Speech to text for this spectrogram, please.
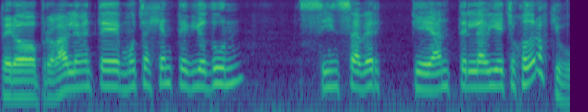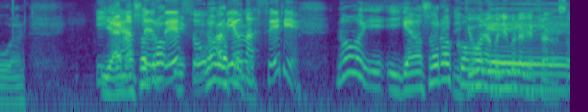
Pero probablemente mucha gente vio Dune sin saber que antes la había hecho Jodorowsky, pues, weón. Y, y que a nosotros- antes de eso no, había espérate. una serie. No, y, y que a nosotros Y que como hubo una película que fracasó.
